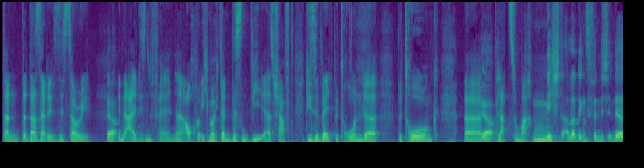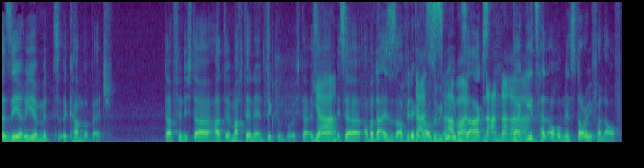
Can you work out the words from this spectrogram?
dann, das ist ja die Story. Ja. In all diesen Fällen. Ne? Auch ich möchte dann wissen, wie er es schafft, diese weltbedrohende Bedrohung äh, Ja. platt zu machen. Nicht allerdings finde ich in der Serie mit äh, Cumberbatch. Da finde ich, da hat, macht er eine Entwicklung durch. Da ist Ja. er, ist er, aber da ist es auch wieder Das genauso, wie du eben sagst. da geht es halt auch um den Storyverlauf.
